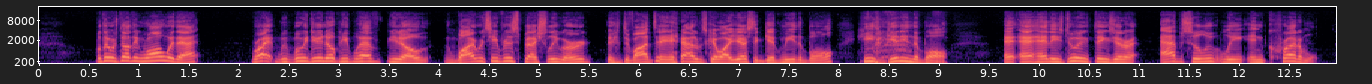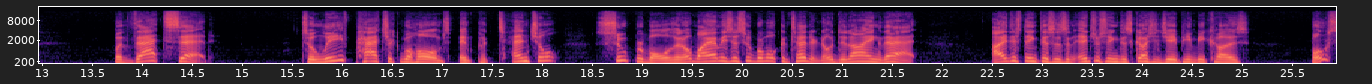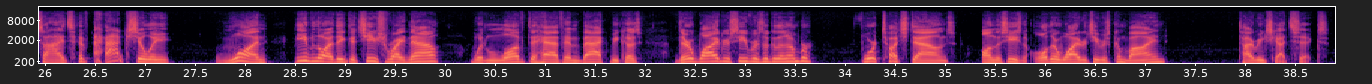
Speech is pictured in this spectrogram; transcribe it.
But there was nothing wrong with that, right? We, we do know hmm. people have, you know, wide receivers especially. We heard Davante Adams come out yesterday, give me the ball. He's getting the ball, and, and he's doing things that are absolutely incredible. But that said, to leave Patrick Mahomes in potential Super Bowls, and oh, Miami's a Super Bowl contender, no denying that. I just think this is an interesting discussion, JP, because both sides have actually won, even though I think the Chiefs right now would love to have him back because their wide receivers, look at the number, four touchdowns on the season. All their wide receivers combined, Tyreek's got six.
